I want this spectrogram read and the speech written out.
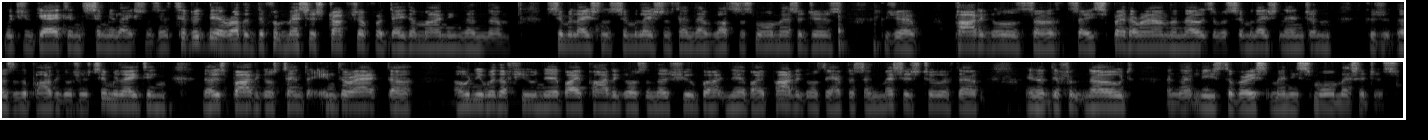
which you get in simulations. It's typically a rather different message structure for data mining than um, simulations. Simulations tend to have lots of small messages because you have particles, uh, say, spread around the nodes of a simulation engine because those are the particles you're simulating. Those particles tend to interact uh, only with a few nearby particles, and those few nearby particles they have to send message to if they're in a different node, and that leads to very many small messages.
